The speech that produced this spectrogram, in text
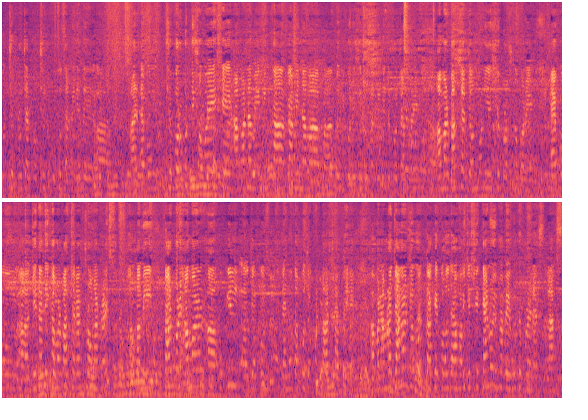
হচ্ছে প্রচার করছিল সোশ্যাল মিডিয়াতে আর এবং সে পরবর্তী সময়ে সে আমার নামে মিথ্যা কামিন নামা তৈরি করে সে সোশ্যাল মিডিয়াতে প্রচার করে। আমার বাচ্চার জন্ম নিয়ে সে প্রশ্ন করে এবং যেটা দেখে আমার বাচ্চারা ট্রমাটাইজ আমি তারপরে আমার উকিল যখন জানাতাপ্য যখন তার সাথে মানে আমরা জানার জন্য তাকে কল দেওয়া হয় যে সে কেন এভাবে উঠে পড়ে লাগ- লাগছে।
